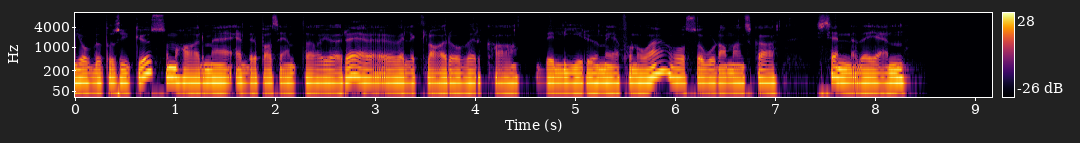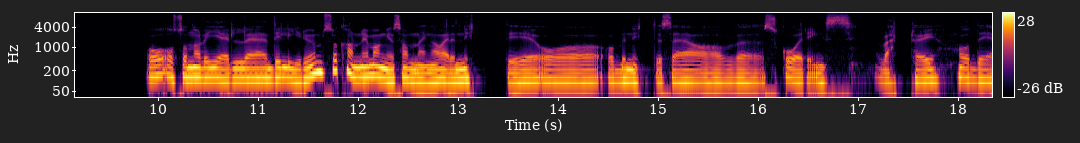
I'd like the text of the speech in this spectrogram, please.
jobber på sykehus, som har med eldre pasienter å gjøre, er veldig klar over hva delirium er for noe, og også hvordan man skal kjenne det igjen og også når det gjelder delirium, så kan det i mange sammenhenger være nyttig å, å benytte seg av eh, skåringsverktøy. Og det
